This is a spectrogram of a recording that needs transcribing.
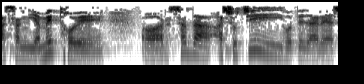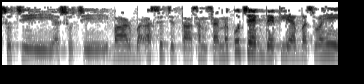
असंयमित होए और सदा अशुचि होते जा रहे, अशुचि अशुचि बार बार असुचिता संसार में कुछ एक देख लिया, बस वही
